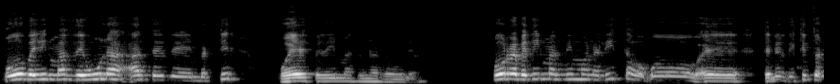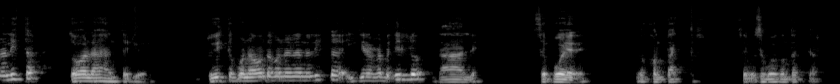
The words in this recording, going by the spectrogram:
¿Puedo pedir más de una antes de invertir? Puedes pedir más de una reunión. ¿Puedo repetirme al mismo analista o puedo eh, tener distintos analistas? Todas las anteriores. ¿Tuviste buena onda con el analista y quieres repetirlo? Dale, se puede. Los contactos se, puede contactar.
